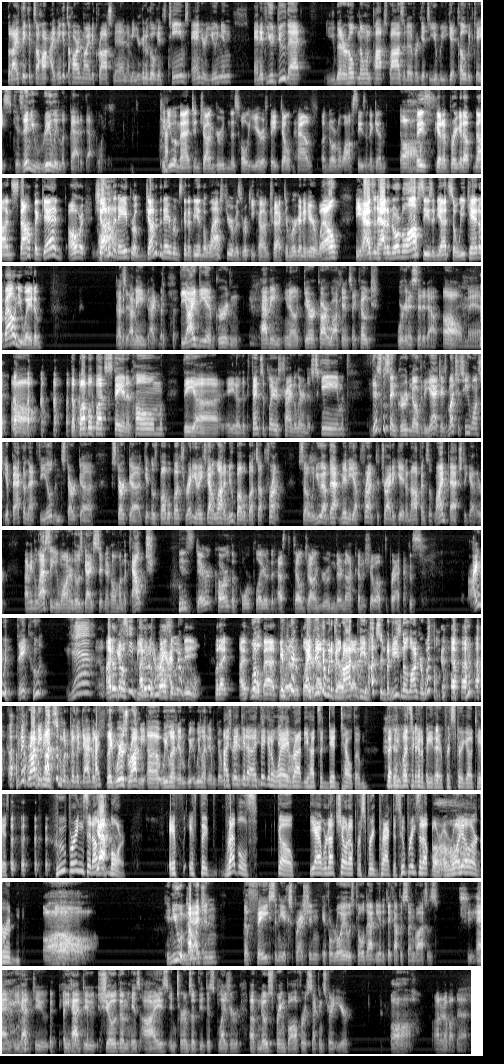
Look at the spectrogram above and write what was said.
But I think it's a hard I think it's a hard line to cross, man. I mean, you're going to go against teams and your union, and if you do that, you better hope no one pops positive or gets you, you get COVID cases because then you really look bad at that point. Can you imagine Jon Gruden this whole year if they don't have a normal offseason again? Oh. He's gonna bring it up nonstop again. Oh, wow. Johnathan Abram. Johnathan Abram's gonna be in the last year of his rookie contract, and we're gonna hear, well, he hasn't had a normal offseason yet, so we can't evaluate him. That's I mean, I, the idea of Gruden having you know Derek Carr walk in and say, "Coach, we're gonna sit it out." Oh man, oh, the bubble butts staying at home. The uh, you know the defensive players trying to learn the scheme. This will send Gruden over the edge. As much as he wants to get back on that field and start uh, start uh, getting those bubble butts ready, you know he's got a lot of new bubble butts up front. So when you have that many up front to try to get an offensive line patch together, I mean the last thing you want are those guys sitting at home on the couch is Derek Carr the poor player that has to tell Jon Gruden they're not going to show up to practice? I would think who. Yeah, I don't I know. I don't know who else it would be. Know. But I, I feel well, bad for whatever player. I think it would have been Rodney Hudson, but he's no longer with them. I think Rodney I mean, Hudson would have been the guy, but I, like, where's Rodney? Uh, we let him. We, we let him go. I think in, I think in a way, Rodney Hudson did tell them that he wasn't going to be there for spring OTAs. Who brings it up yeah. more? if if the Rebels go, yeah, we're not showing up for spring practice, who brings it up more, oh. Arroyo or Gruden? Oh, can you imagine the face and the expression if Arroyo was told that and he had to take off his sunglasses? Jeez. And he had to he had to show them his eyes in terms of the displeasure of no spring ball for a second straight year. Oh, I don't know about that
